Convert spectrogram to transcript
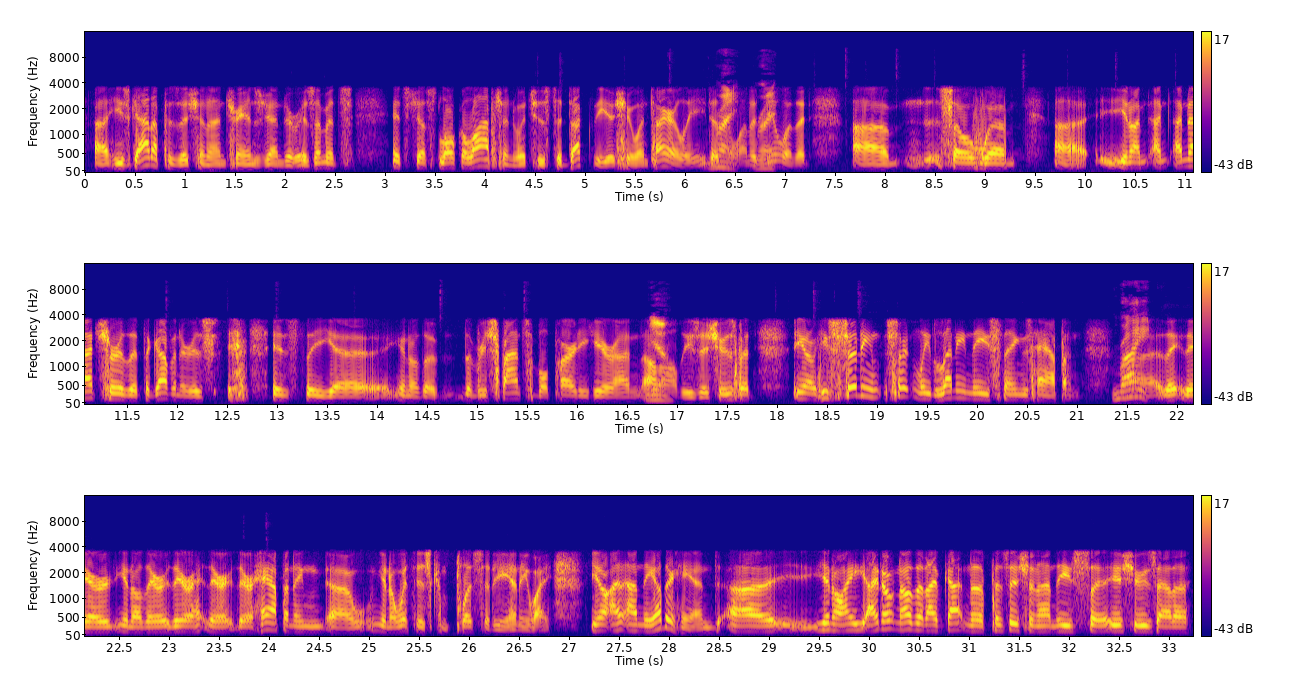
uh, he's got a position on transgenderism, it's it's just local option, which is to duck the issue entirely. He doesn't right, want to right. deal with it. Um, so, um, uh, you know, I'm, I'm I'm not sure that the governor is is the uh, you know the the responsible party here on, on yeah. all these issues, but you know he's certainly certainly letting these things happen. Right. Uh, they, they're you know they're they're they're they're happening uh, you know with his complicity anyway. You know, on, on the other hand, uh, you know I I don't know that I've gotten a position on these uh, issues out of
